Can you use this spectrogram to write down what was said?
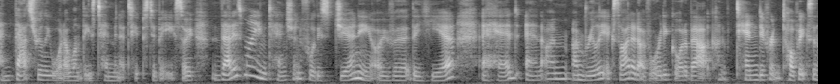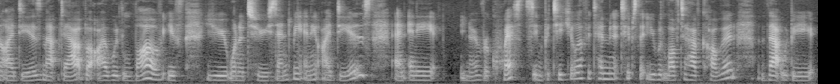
and that's really what I want these 10 minute tips to be. So that is my intention for this journey over the year ahead and I'm I'm really excited. I've already got about kind of 10 different topics and ideas mapped out, but I would love if you wanted to send me any ideas and any you know requests in particular for 10 minute tips that you would love to have covered that would be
